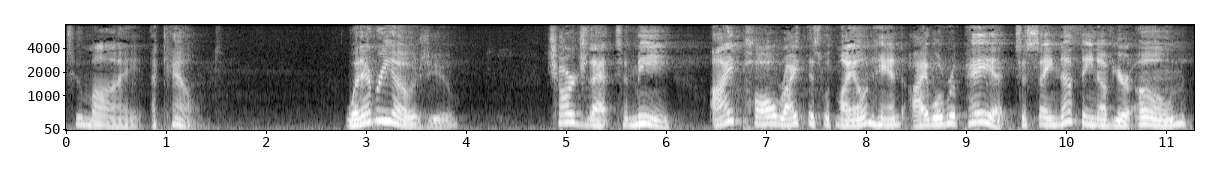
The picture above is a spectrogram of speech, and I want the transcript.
to my account. Whatever he owes you, charge that to me. I, Paul, write this with my own hand. I will repay it, to say nothing of your own,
